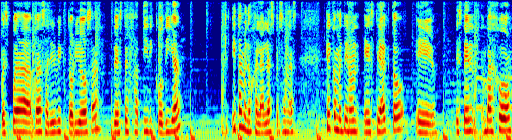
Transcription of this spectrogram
pues pueda, pueda salir victoriosa de este fatídico día. Y también ojalá las personas que cometieron este acto eh, estén bajo,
